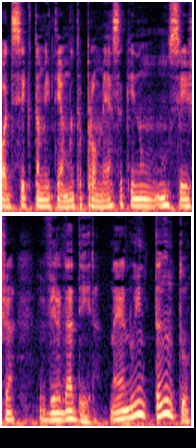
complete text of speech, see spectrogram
pode ser que também tenha muita promessa que não, não seja verdadeira. Né? No entanto,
